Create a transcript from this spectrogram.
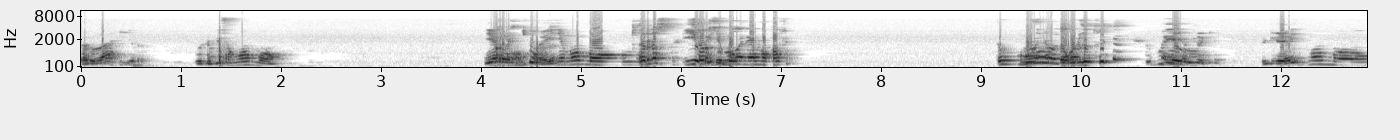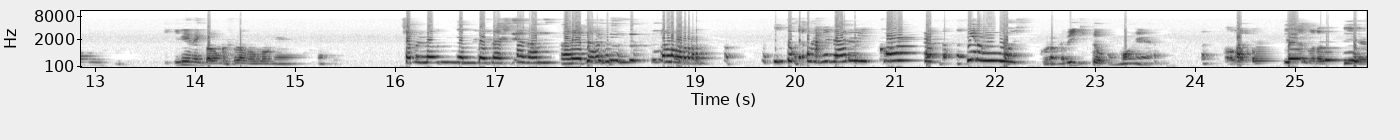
baru lahir udah bisa ngomong Iya, bayinya ngomong. Terus iya, terus bayinya bukan yang mau covid. Tunggu, tunggu dulu tunggu. Iya, bayinya ngomong. Ini nih kalau nggak salah ngomongnya. sebelum jam 12 malam harus keluar untuk menghindari virus kurang lebih gitu ngomongnya. Kalau dia kurang lebih ya.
